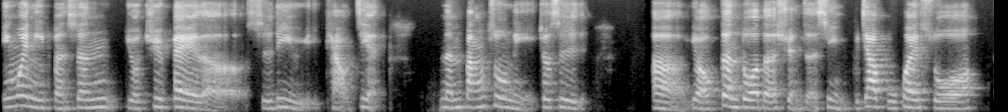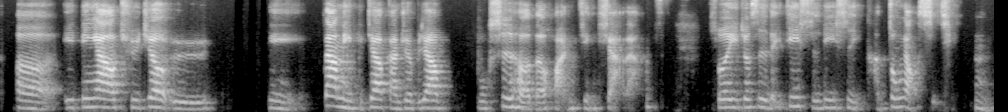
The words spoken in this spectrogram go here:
因为你本身有具备了实力与条件，能帮助你就是呃有更多的选择性，比较不会说呃一定要屈就于你让你比较感觉比较不适合的环境下这样子。所以就是累积实力是一很重要的事情。嗯，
